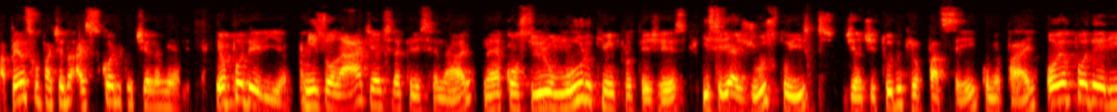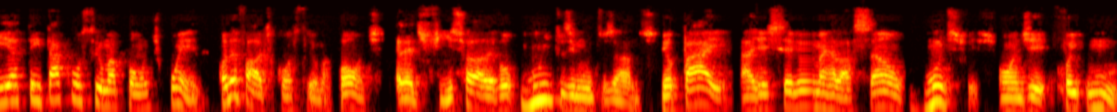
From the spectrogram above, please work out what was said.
apenas compartilhando a escolha que eu tinha na minha vida. Eu poderia me isolar diante daquele cenário, né, construir um muro que me protegesse, e seria justo isso, diante de tudo que eu passei com meu pai, ou eu poderia tentar construir uma ponte com ele. Quando eu falo de construir uma ponte, ela é difícil, ela levou muitos e muitos anos. Meu pai, a gente teve uma relação muito difícil, onde foi hum,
